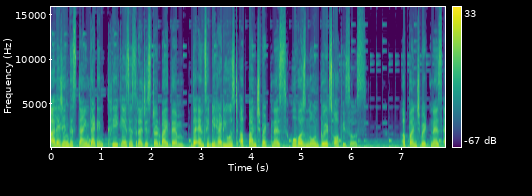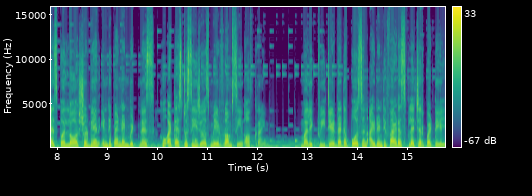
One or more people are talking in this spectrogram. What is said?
alleging this time that in three cases registered by them, the NCB had used a punch witness who was known to its officers. A punch witness, as per law, should be an independent witness who attests to seizures made from scene of crime. Malik tweeted that a person identified as Fletcher Patel,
